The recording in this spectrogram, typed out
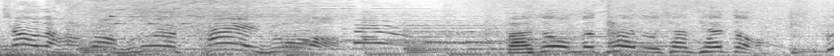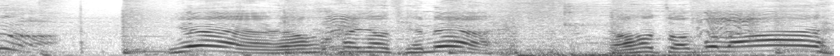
跳的好不好不重要，态度。摆出我们的态度，向前走。呵耶，然后看向前面，然后转过来。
